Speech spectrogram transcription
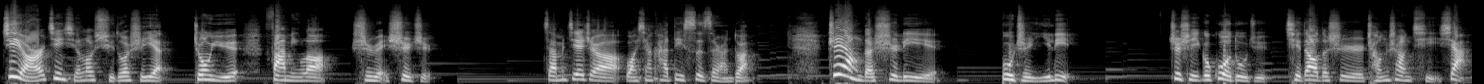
继而进行了许多实验，终于发明了石蕊试纸。咱们接着往下看第四自然段，这样的事例不止一例，这是一个过渡句，起到的是承上启下，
